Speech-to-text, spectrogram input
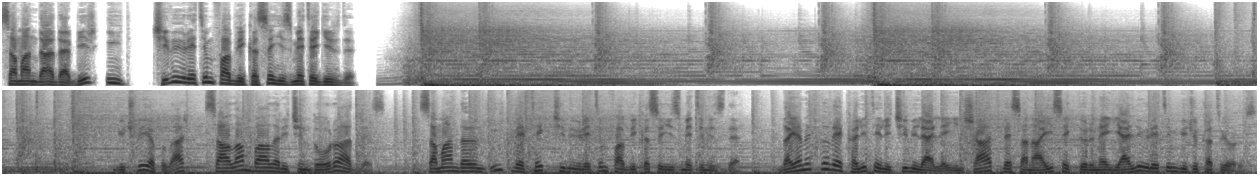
Samandağ'da bir ilk çivi üretim fabrikası hizmete girdi. Güçlü yapılar, sağlam bağlar için doğru adres. Samandağ'ın ilk ve tek çivi üretim fabrikası hizmetinizde. Dayanıklı ve kaliteli çivilerle inşaat ve sanayi sektörüne yerli üretim gücü katıyoruz.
